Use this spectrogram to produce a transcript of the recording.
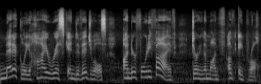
medically high risk individuals under 45 during the month of April.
